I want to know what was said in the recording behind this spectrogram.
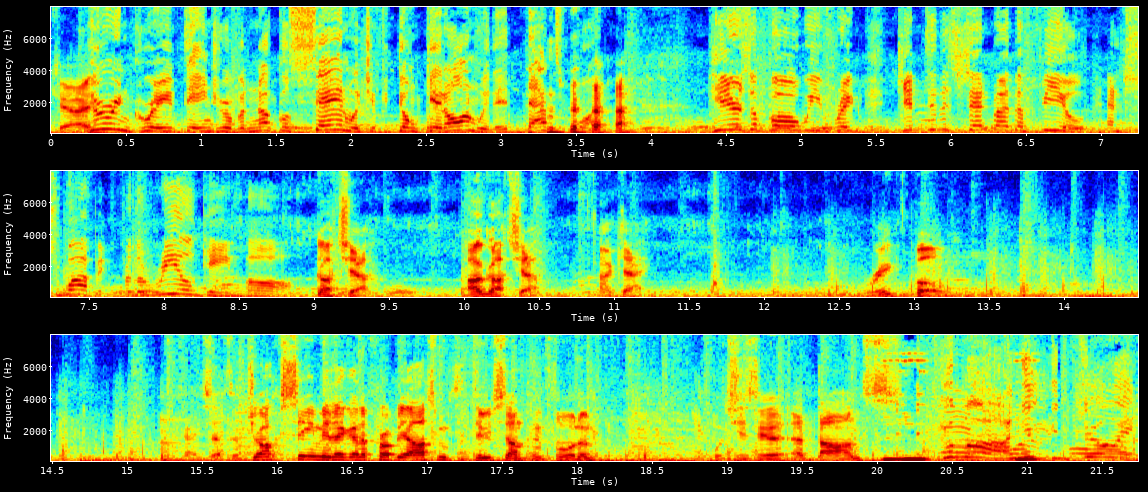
Okay. You're in grave danger of a knuckle sandwich if you don't get on with it, that's what. Here's a ball we've rigged. Get to the shed by the field and swap it for the real game ball. Gotcha. I gotcha. Okay. Rigged ball. Okay, so if the jocks see me, they're going to probably ask me to do something for them. Which is a, a dance. Come on, you can do it!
